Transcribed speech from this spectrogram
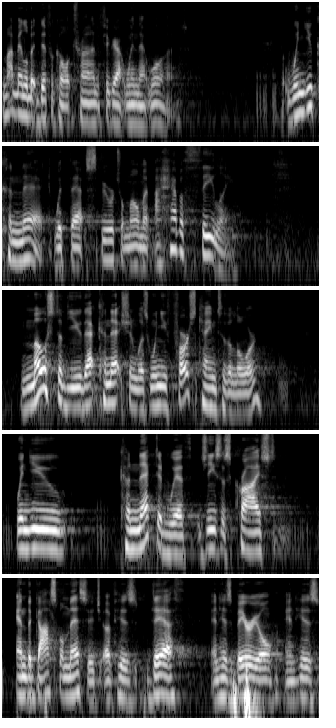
might have been a little bit difficult trying to figure out when that was. But when you connect with that spiritual moment, I have a feeling most of you, that connection was when you first came to the Lord, when you connected with Jesus Christ and the gospel message of his death and his burial and his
